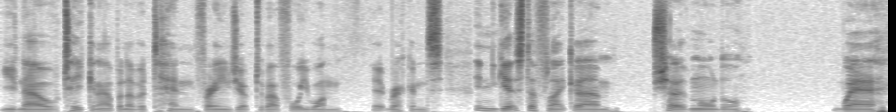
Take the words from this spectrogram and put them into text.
You've now taken out another 10 frames, you're up to about 41, it reckons. And you get stuff like um, Shadow of Mordor, where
